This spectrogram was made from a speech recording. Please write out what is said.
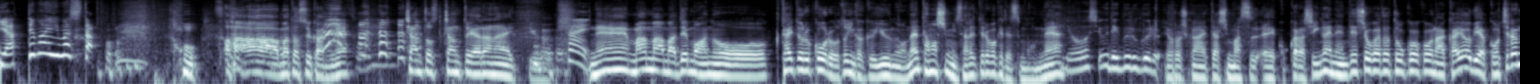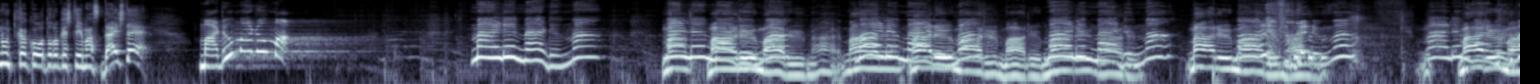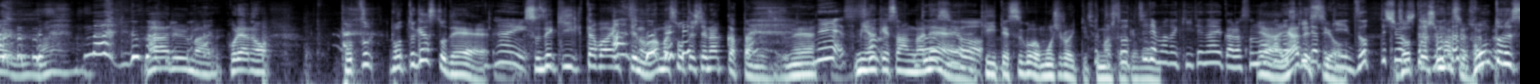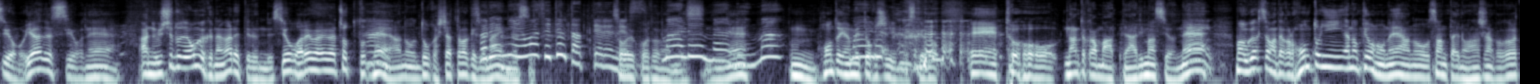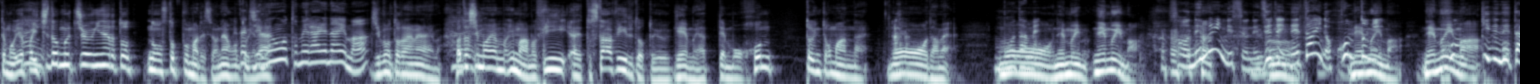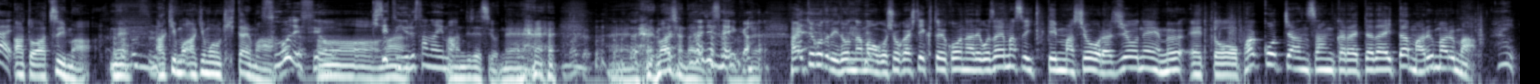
やってまいりました。ああまたそういう感じねちゃんとちゃんとやらないっていう、はいねまあまあまあでもあのタイトルコールをとにかく言うのをね楽しみにされてるわけですもんねよーし、腕ぐるぐる。よろしくお願いいたします、えーここから新概念提唱型投稿コーナー火曜日はこちらの企画をお届けしています題してまるまるま。まるまるま。まるまるま。まるまるまるまるまるまるまるまるま。まるまるまるままるるま。まるままるま。るまるまるまるまるまる。まるまる。まるこれあのポッドポッドキャストではい素で聞いた場合っていうのがあんまり想定してなかったんですよね。ねそ三宅さんがね聞いてすごい面白いって言ってましたけど。っちでまだ聞いてないから、その話聞いた時ゾッてしました。ゾッとしますよ。本当ですよ。嫌ですよね。あの後ろで音楽流れてるんですよ。我々がちょっとね、はいあのどうかしちゃったわけじそれに合ゃないんです。わせて歌ってるんです。そういうことなんですね。まるまるま。うん、本当やめてほしいんですけど、えーっと、なんとかまあってありますよね。はいまあ、宇垣さんはだから本当に、あの、今日のね、あの、3体の話なんか伺っても、やっぱはい一度夢中になると、ノンストップまでですよね、本当にね。止められないま。自分を捉えられない。私も今、あの、フィー、えっと、スターフィールドというゲームやって、もう本当に止まんない。もうダメ。もうダメ眠い、眠いま。そう、眠いんですよね。絶対寝たいの、本当に。眠いま。眠いま。本気で寝たい。あと暑いま。ね。秋も、秋物聞きたいま。そうですようん季節許さないま感じですよね。えーまあじゃないですけどまあじゃね。はい、ということでいろんなまをご紹介していくというコーナーでございます。行ってみましょう。ラジオネーム、えっと、パコちゃんさんからいただいたまるまるま。はい。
